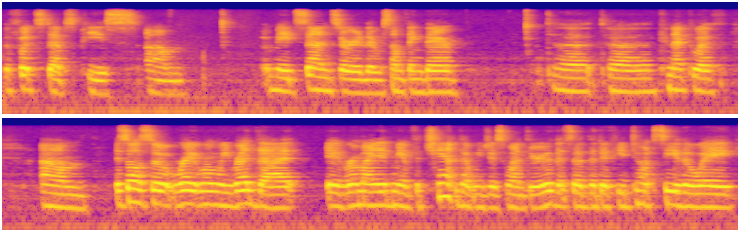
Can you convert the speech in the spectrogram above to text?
the footsteps piece um, made sense, or there was something there to to connect with. Um, it's also right when we read that it reminded me of the chant that we just went through that said that if you don't see the way,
